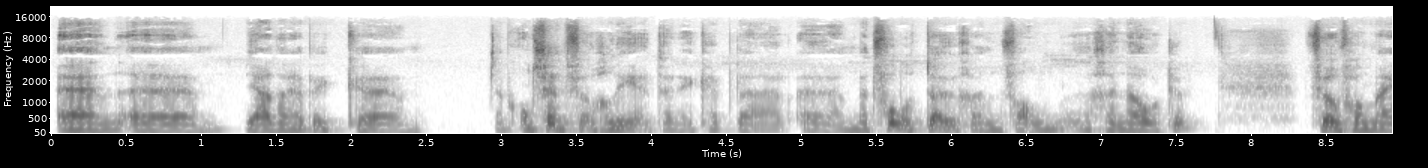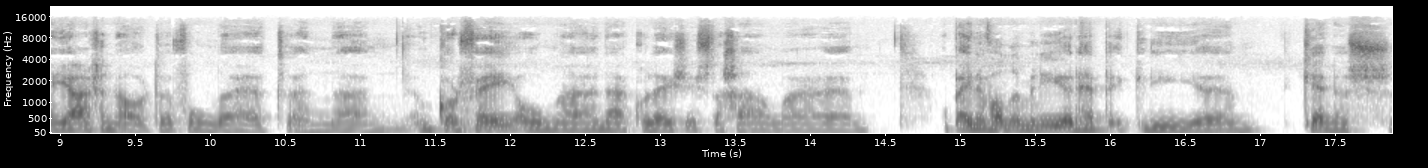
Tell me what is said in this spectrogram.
En ja, daar heb ik, heb ik ontzettend veel geleerd. En ik heb daar met volle teugen van genoten. Veel van mijn jaargenoten vonden het een, een corvée om naar colleges te gaan. Maar op een of andere manier heb ik die kennis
